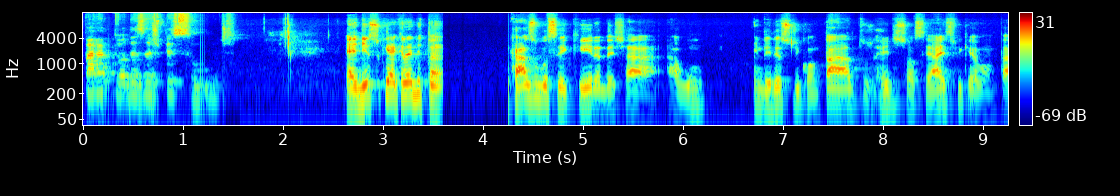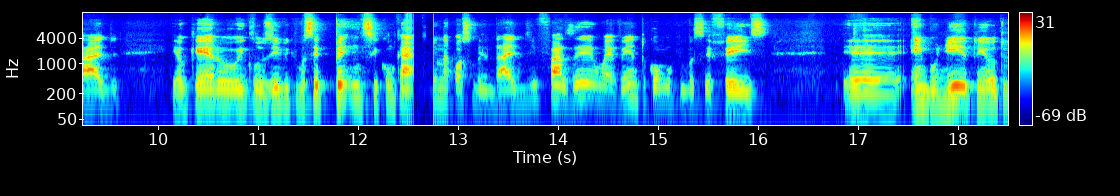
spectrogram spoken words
para todas as pessoas. É nisso que acreditamos. Caso você queira deixar algum endereço de contatos, redes sociais, fique à vontade. Eu quero, inclusive, que você pense com carinho na possibilidade de fazer um evento como o que você fez é, em Bonito, em outro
